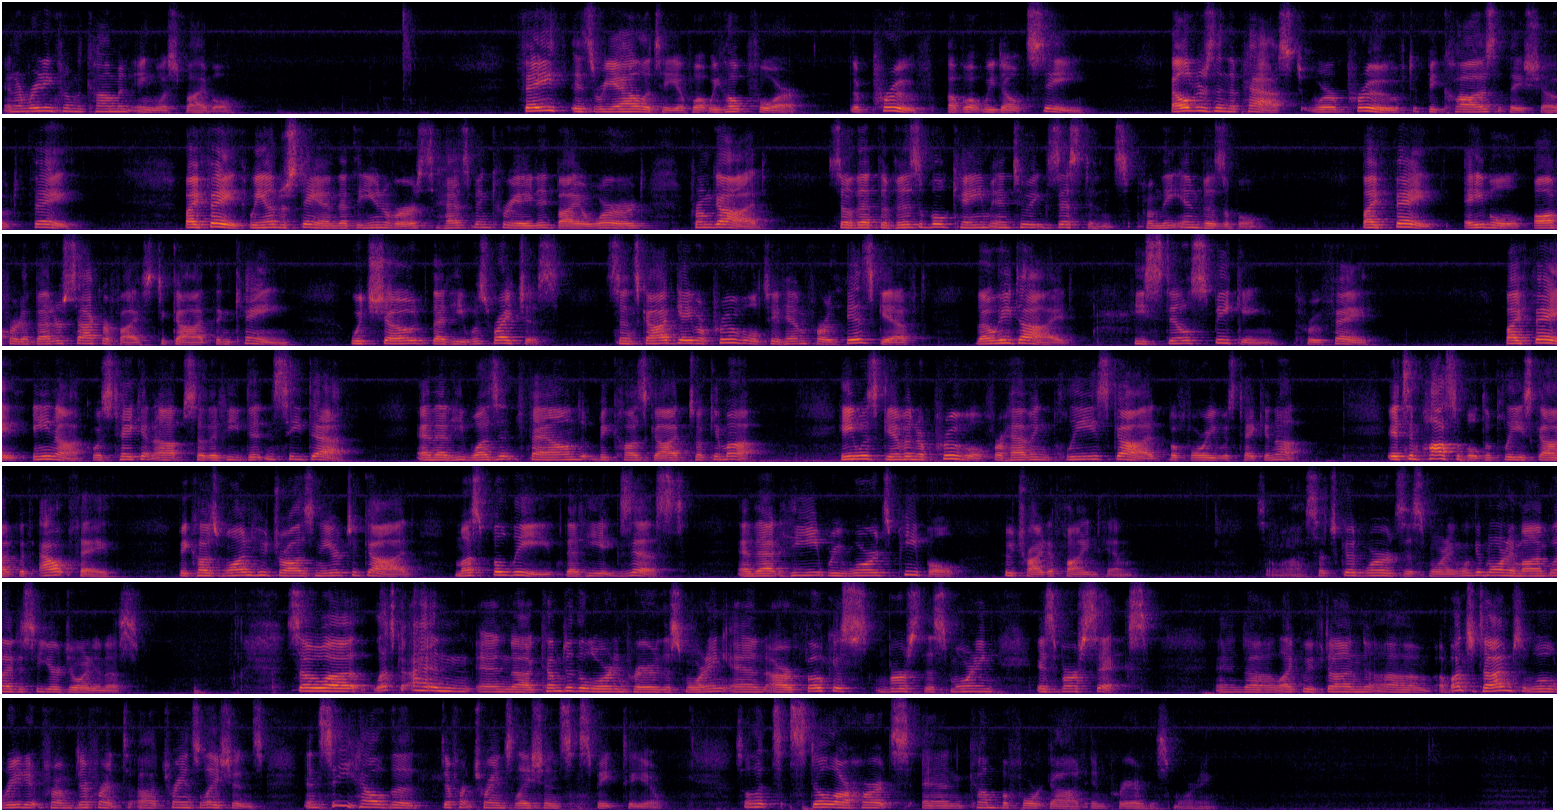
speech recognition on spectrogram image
And I'm reading from the Common English Bible. Faith is reality of what we hope for the proof of what we don't see. Elders in the past were approved because they showed faith. By faith, we understand that the universe has been created by a word from God, so that the visible came into existence from the invisible. By faith, Abel offered a better sacrifice to God than Cain, which showed that he was righteous since God gave approval to him for his gift, though he died, he's still speaking through faith. By faith, Enoch was taken up so that he didn't see death, and that he wasn't found because God took him up. He was given approval for having pleased God before he was taken up. It's impossible to please God without faith, because one who draws near to God must believe that he exists and that he rewards people who try to find him. So, uh, such good words this morning. Well, good morning, Mom. Glad to see you're joining us. So, uh, let's go ahead and, and uh, come to the Lord in prayer this morning. And our focus verse this morning is verse 6. And uh, like we've done um, a bunch of times, we'll read it from different uh, translations and see how the different translations speak to you. So let's still our hearts and come before God in prayer this morning.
